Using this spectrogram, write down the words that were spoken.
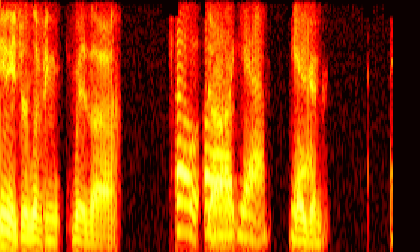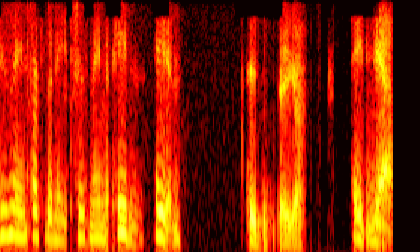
Teenager living with uh oh uh Uh, yeah yeah Logan. his name starts with an h his name is hayden hayden Hey, there you go. Hayden, yeah.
